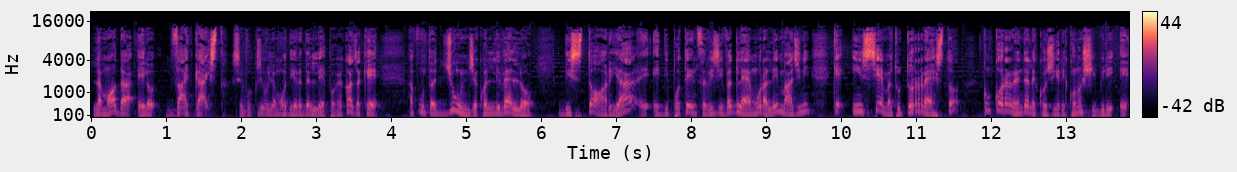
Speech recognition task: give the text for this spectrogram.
la moda e lo zeitgeist, se così vogliamo dire, dell'epoca, cosa che appunto aggiunge quel livello di storia e, e di potenza visiva glamour alle immagini che insieme a tutto il resto concorre a renderle così riconoscibili e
